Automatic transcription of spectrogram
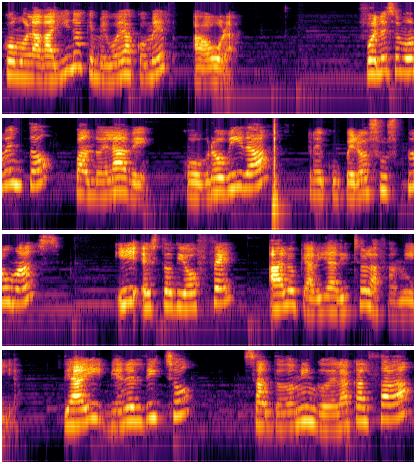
como la gallina que me voy a comer ahora. Fue en ese momento cuando el ave cobró vida, recuperó sus plumas y esto dio fe a lo que había dicho la familia. De ahí viene el dicho Santo Domingo de la Calzada,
